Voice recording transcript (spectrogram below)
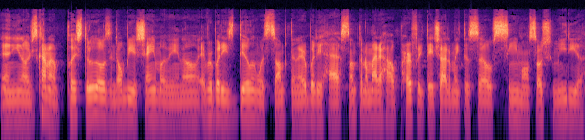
And you know just kind of push through those and don't be ashamed of it you know. Everybody's dealing with something. Everybody has something no matter how perfect they try to make themselves seem on social media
